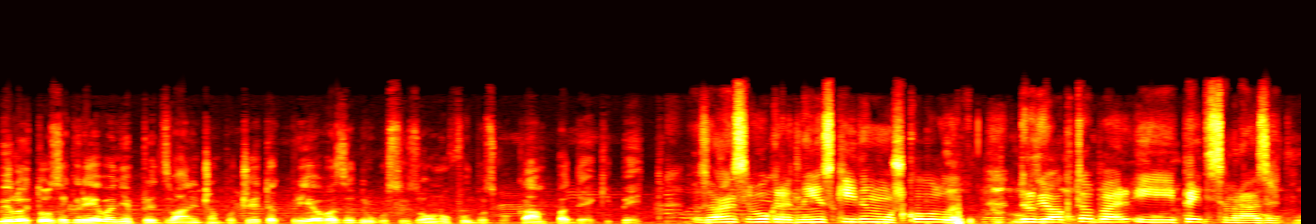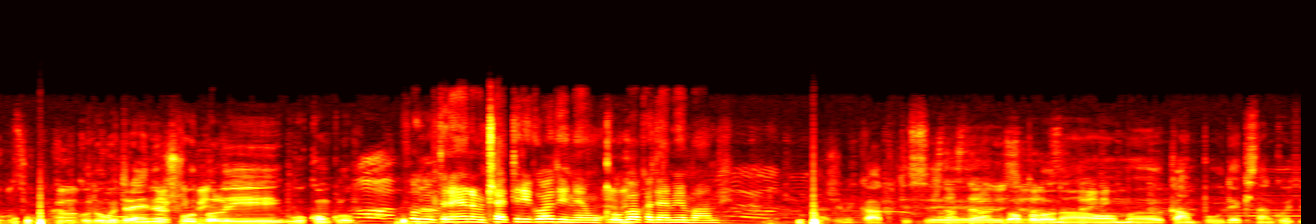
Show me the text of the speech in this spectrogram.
Bilo je to zagrevanje pred zvaničan početak prijava za drugu sezonu futbolskog kampa Deki 5. Zovem se Vuk Radlinski, idem u školu 2. oktobar i peti sam razred. Koliko dugo treniraš futbol i u kom klubu? Futbol treniram četiri godine u klubu Akademija Bambi. Kaži mi kako ti se dopalo na ovom eh, kampu u Deki Stanković?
